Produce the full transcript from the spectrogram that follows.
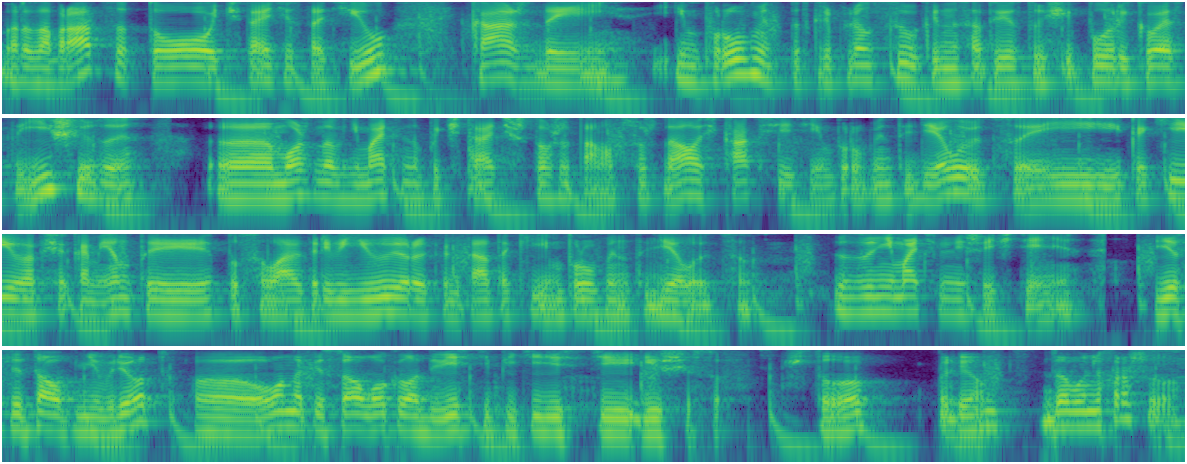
разобраться, то читайте статью. Каждый improvement подкреплен ссылкой на соответствующие pull requests и issues. Э, можно внимательно почитать, что же там обсуждалось, как все эти импрувменты делаются и какие вообще комменты посылают ревьюеры, когда такие импрувменты делаются. Занимательнейшее чтение. Если Тауп не врет, э, он написал около 250 ишисов, что прям довольно хорошо.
